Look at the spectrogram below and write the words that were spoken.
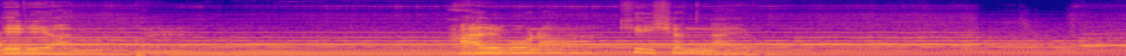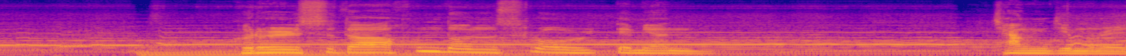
내려앉는 걸 알고나 계셨나요? 글을 쓰다 혼돈스러울 때면 장지문을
